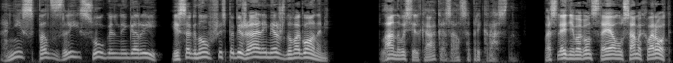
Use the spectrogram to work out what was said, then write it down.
Они сползли с угольной горы и, согнувшись, побежали между вагонами. План Василька оказался прекрасным. Последний вагон стоял у самых ворот.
